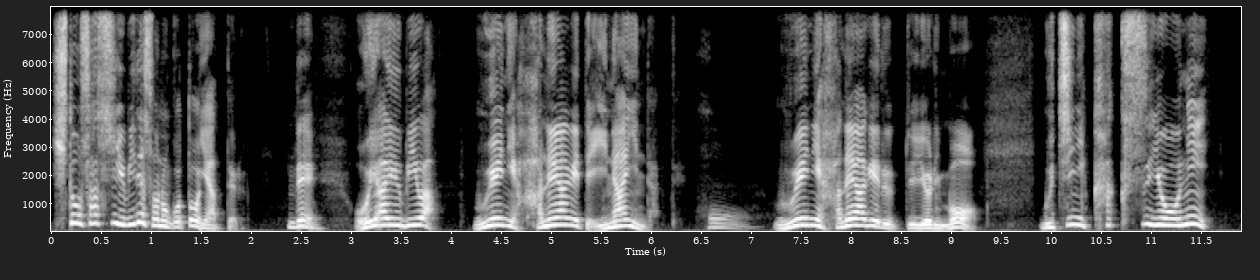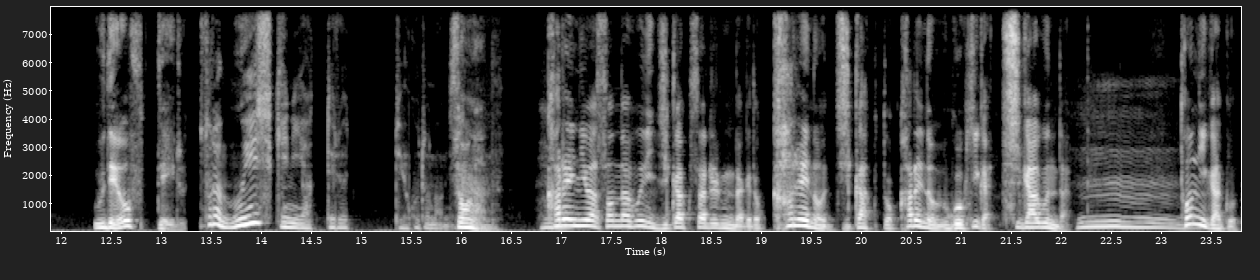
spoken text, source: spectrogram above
人差し指でそのことをやってる。で、親指は上に跳ね上げていないんだって。ほ上に跳ね上げるっていうよりも、内に隠すように腕を振っている。う。それは無意識にやってるっていうことなんですかそうなんだ。彼にはそんな風に自覚されるんだけど、彼の自覚と彼の動きが違うんだ。うーん。とにかく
